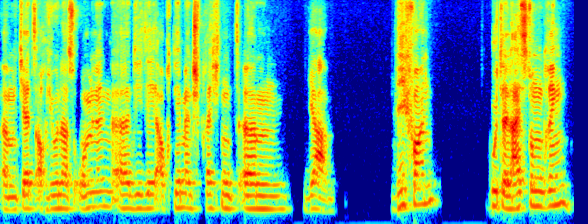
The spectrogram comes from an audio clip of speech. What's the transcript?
ähm, und jetzt auch Jonas Omlen, äh, die, die auch dementsprechend ähm, ja, liefern, gute Leistungen bringen,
